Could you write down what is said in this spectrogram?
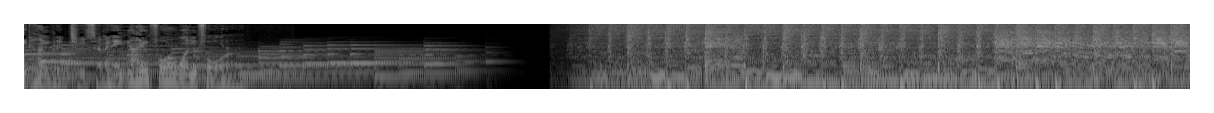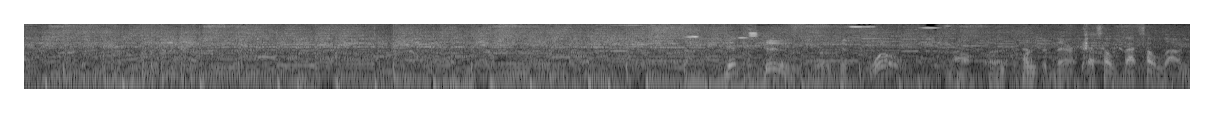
800 278 9414. It's good. Whoa. Wow. What happened there? That's how that's how loud you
